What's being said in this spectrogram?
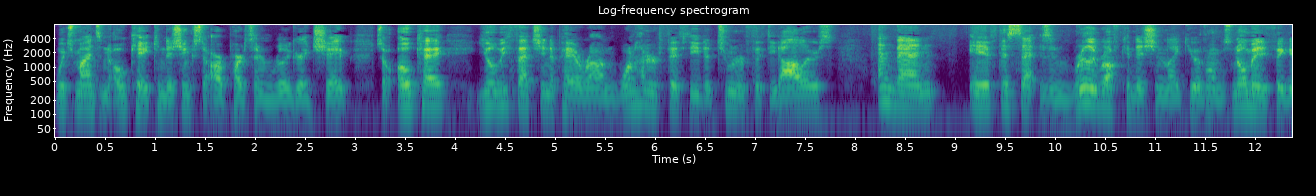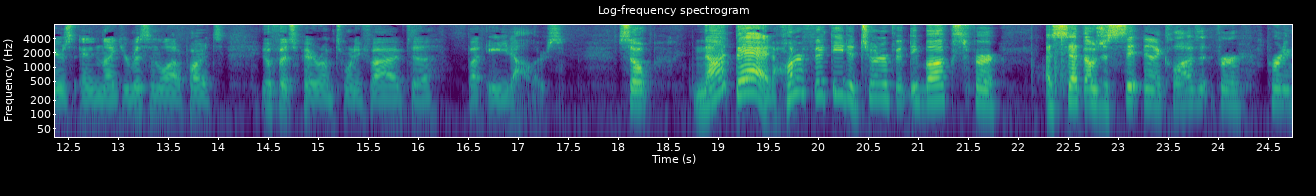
which mine's in okay condition because our parts are in really great shape. So okay, you'll be fetching to pay around 150 to $250. And then if this set is in really rough condition, like you have almost no minifigures and like you're missing a lot of parts, you'll fetch pay around 25 to about $80. So not bad. 150 to 250 bucks for a set that was just sitting in a closet for pretty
